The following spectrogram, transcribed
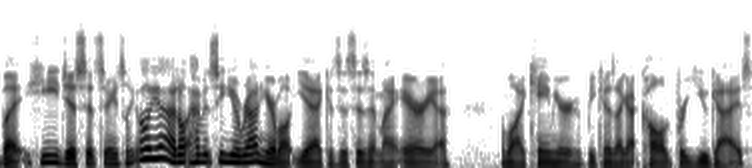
But he just sits there. He's like, "Oh yeah, I don't haven't seen you around here." I'm like, "Yeah, because this isn't my area." I'm like, "I came here because I got called for you guys."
